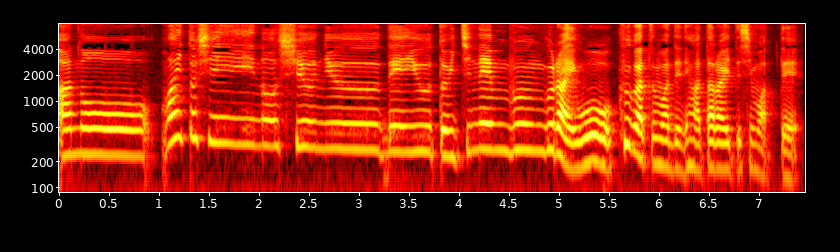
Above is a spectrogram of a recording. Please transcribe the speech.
あの、毎年の収入で言うと1年分ぐらいを9月までに働いてしまって、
